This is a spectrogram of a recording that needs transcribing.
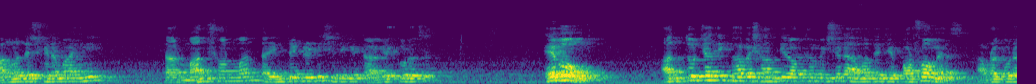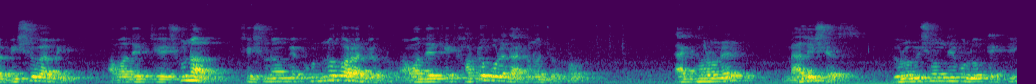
বাংলাদেশ সেনাবাহিনী তার মান সম্মান, তার ইন্টিগ্রিটি সেটিকে টার্গেট করেছে এবং আন্তর্জাতিকভাবে শান্তি রক্ষা মিশনে আমাদের যে পারফরমেন্স আমরা গোটা বিশ্বব্যাপী আমাদের যে সুনাম, সেই সুনামকে ক্ষুণ্ণ করার জন্য, আমাদেরকে খাটো করে দেখানোর জন্য এক ধরনের ম্যালিশিয়াস দুরভিসন্ধিমূলক একটি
